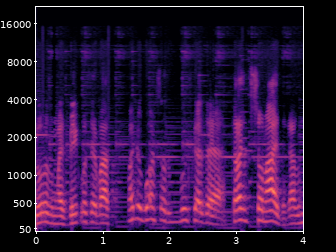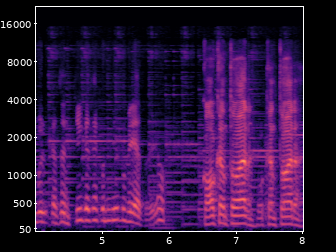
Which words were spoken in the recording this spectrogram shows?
Idoso, mas bem conservado. Mas eu gosto das músicas é, tradicionais, aquelas músicas antigas é comigo mesmo, viu? Qual cantor ou cantora?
